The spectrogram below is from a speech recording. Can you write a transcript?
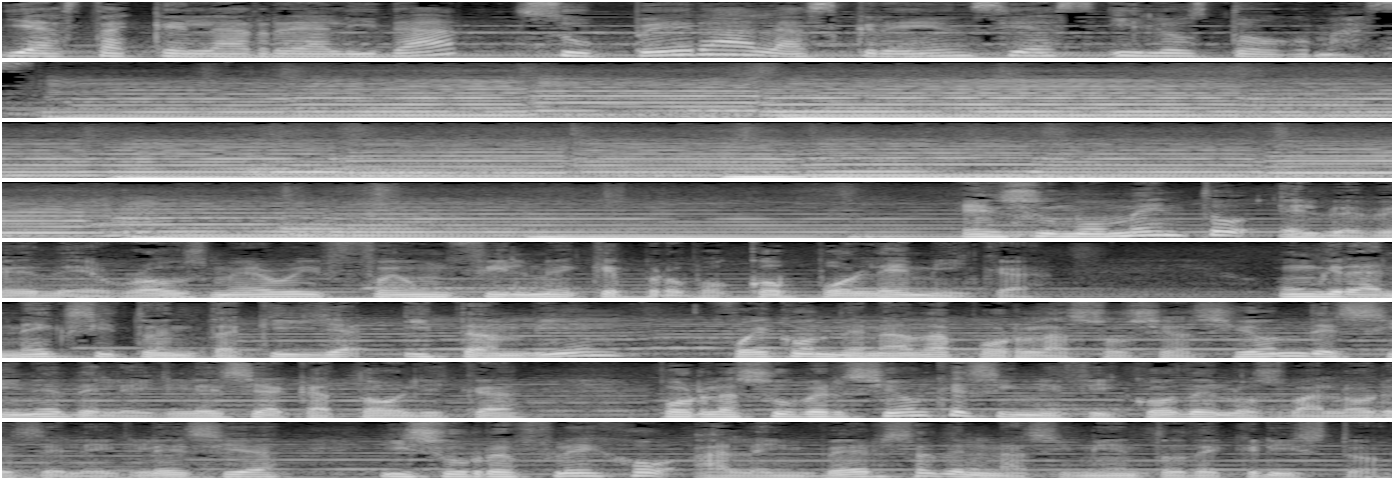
y hasta que la realidad supera a las creencias y los dogmas. En su momento, El bebé de Rosemary fue un filme que provocó polémica, un gran éxito en taquilla y también fue condenada por la Asociación de Cine de la Iglesia Católica por la subversión que significó de los valores de la Iglesia y su reflejo a la inversa del nacimiento de Cristo.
